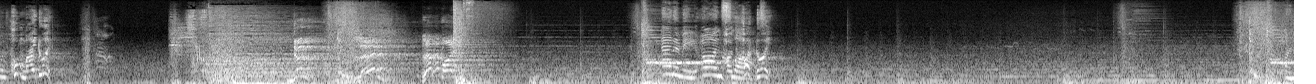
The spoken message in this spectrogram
งพุ่มไม้ด้วย ดึง เล่น และปล่อย Enemy ขอโทษ onslaught. ด้วย An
